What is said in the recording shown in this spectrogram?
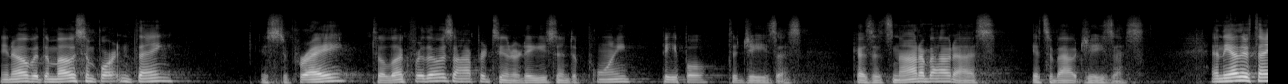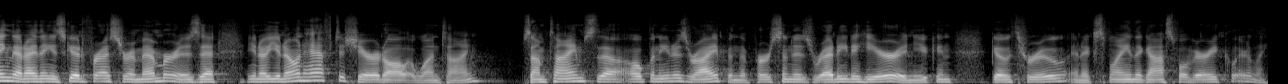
You know, but the most important thing is to pray, to look for those opportunities, and to point people to Jesus. Because it's not about us, it's about Jesus. And the other thing that I think is good for us to remember is that, you know, you don't have to share it all at one time. Sometimes the opening is ripe and the person is ready to hear, and you can go through and explain the gospel very clearly.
